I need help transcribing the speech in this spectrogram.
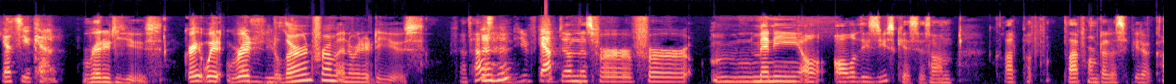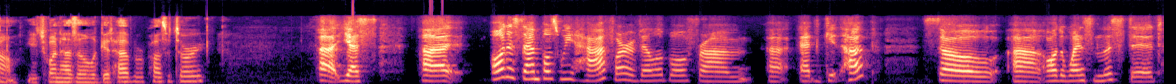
yes, you can. Ready to use. Great way, ready to learn from and ready to use. Fantastic. Mm-hmm. You've, yep. you've, done this for for many all, all of these use cases on cloudplatform.sap.com. Each one has a little GitHub repository. Uh, yes. Uh, all the samples we have are available from uh, at GitHub. So uh, all the ones listed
